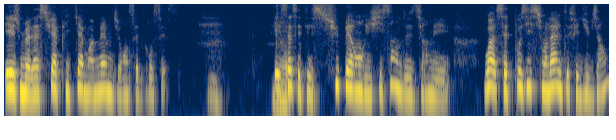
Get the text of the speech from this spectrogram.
et je me la suis appliquée à moi-même durant cette grossesse. Et ça, c'était super enrichissant de se dire, mais ouais, cette position-là, elle te fait du bien.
